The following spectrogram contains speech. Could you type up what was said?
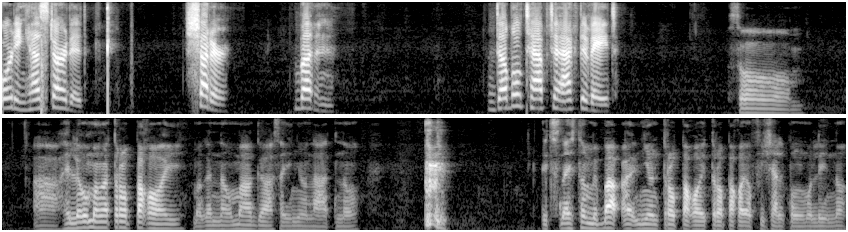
recording has started. Shutter. Button. Double tap to activate. So, ah hello mga tropa koy. Magandang umaga sa inyong lahat, no? It's nice to be back. Ah, inyong tropa koy, tropa koy official pong muli, no?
